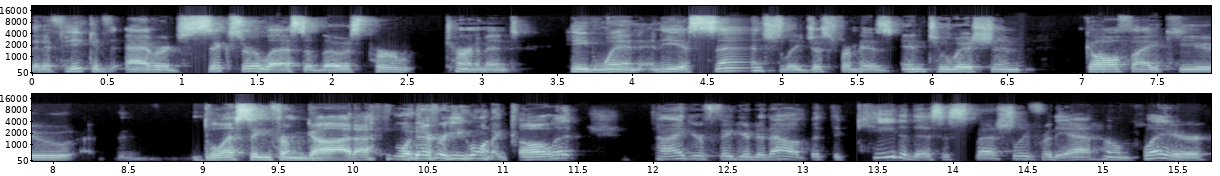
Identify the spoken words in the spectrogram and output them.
that if he could average six or less of those per tournament, he'd win. And he essentially, just from his intuition, golf IQ, blessing from God, whatever you want to call it. Tiger figured it out. But the key to this, especially for the at home player,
